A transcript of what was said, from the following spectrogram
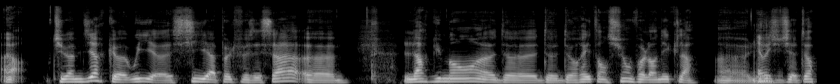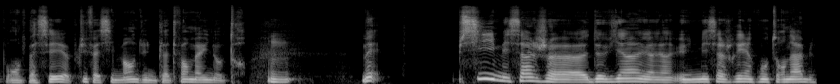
Alors tu vas me dire que oui si Apple faisait ça l'argument de, de, rétention vole en éclats. les ah utilisateurs pourront passer plus facilement d'une plateforme à une autre. Mmh. Mais si message euh, devient une messagerie incontournable,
